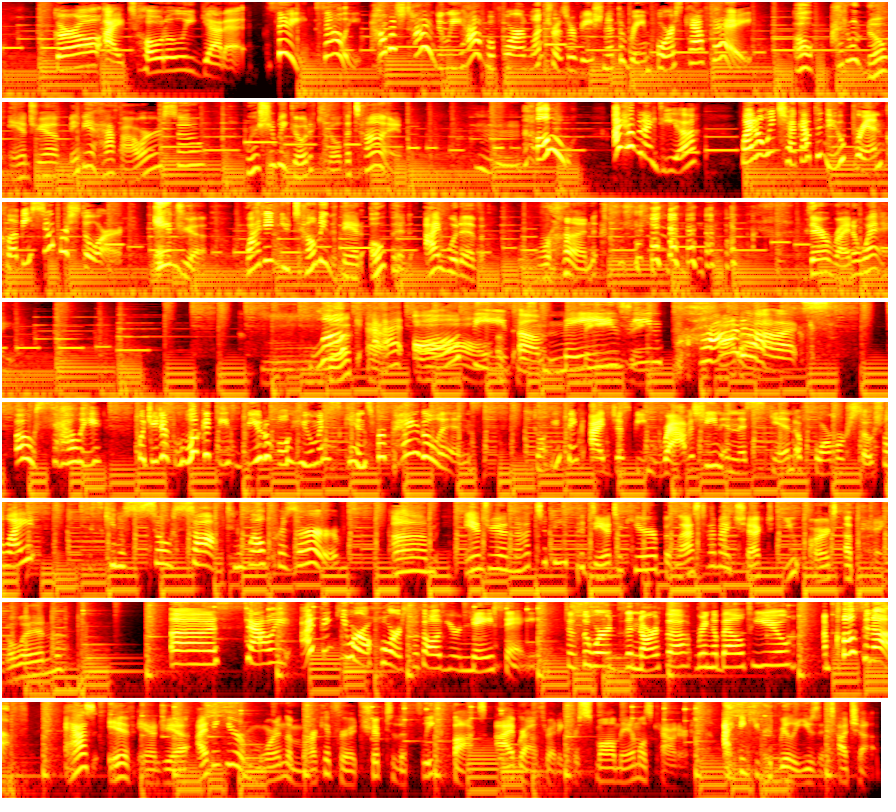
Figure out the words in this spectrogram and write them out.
Girl, I totally get it. Say, Sally, how much time do we have before our lunch reservation at the Rainforest Cafe? Oh, I don't know, Andrea. Maybe a half hour or so? Where should we go to kill the time? Hmm. Oh, I have an idea. Why don't we check out the new Brand Clubby Superstore? Andrea, why didn't you tell me that they had opened? I would have run there right away. Look, Look at, at all all these amazing amazing products. Oh, Sally, would you just look at these beautiful human skins for pangolins? Don't you think I'd just be ravishing in the skin of former socialite? The skin is so soft and well preserved. Um, Andrea, not to be pedantic here, but last time I checked, you aren't a pangolin. Uh, Sally, I think you are a horse with all of your naysaying. Does the word Xenarthra ring a bell to you? I'm close enough. As if, Andrea, I think you're more in the market for a trip to the Fleek Fox eyebrow threading for small mammals counter. I think you could really use a touch up.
